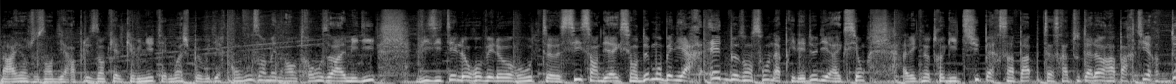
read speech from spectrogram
Marion, je vous en dira plus dans quelques minutes. Et moi, je peux vous dire qu'on vous emmènera entre 11h et midi visiter l'Eurovélo route 6 en direction de Montbéliard et de Besançon. On a pris les deux directions avec notre guide super sympa. Ça sera tout à l'heure à partir de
